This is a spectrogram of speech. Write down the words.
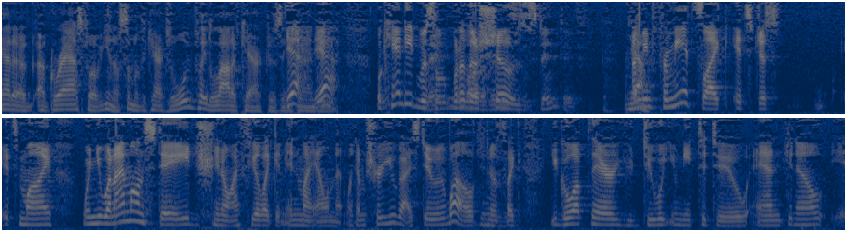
had a, a grasp of you know some of the characters. Well, we played a lot of characters in Yeah, Candide. yeah. Well, Candide was Maybe one of those it is shows. Instinctive. Yeah. I mean, for me, it's like it's just it's my when you when I'm on stage, you know, I feel like I'm in my element. Like I'm sure you guys do as well. You know, it's like you go up there, you do what you need to do, and you know, i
